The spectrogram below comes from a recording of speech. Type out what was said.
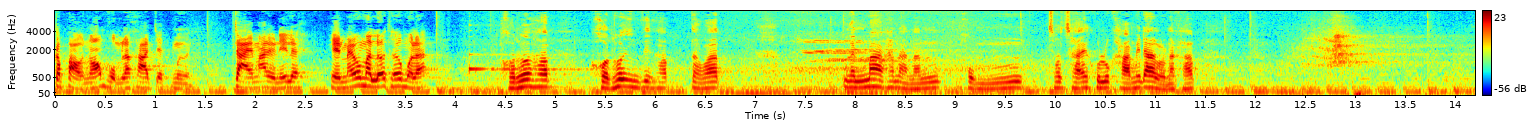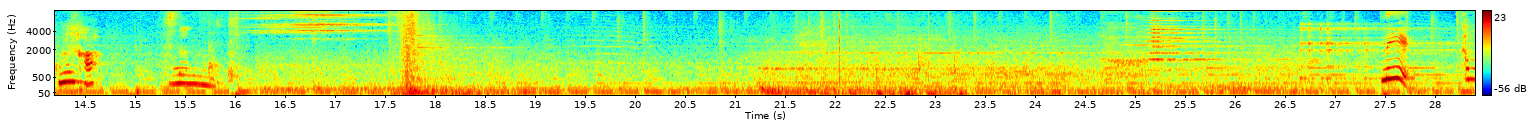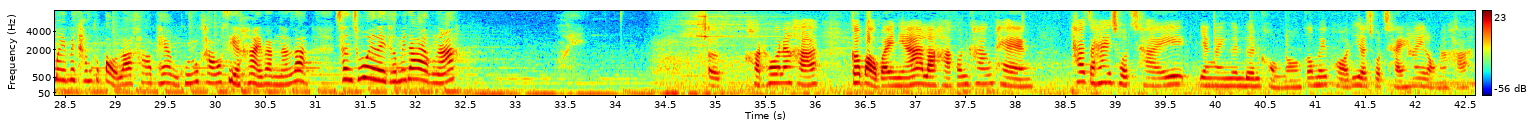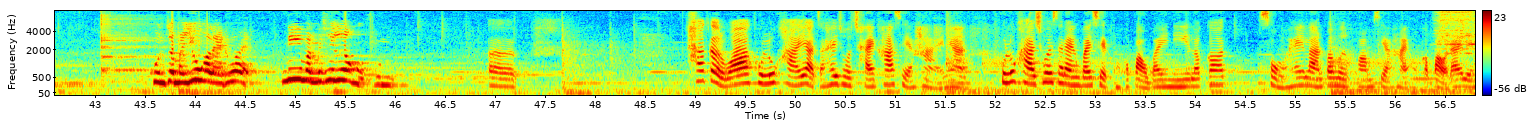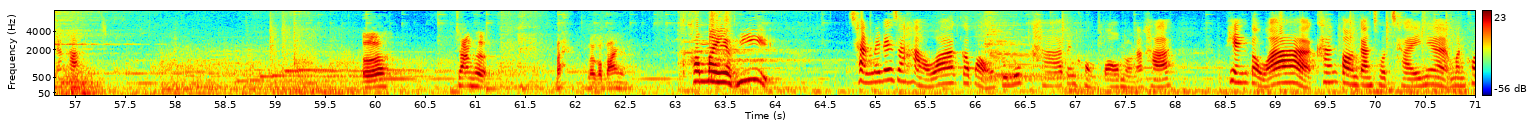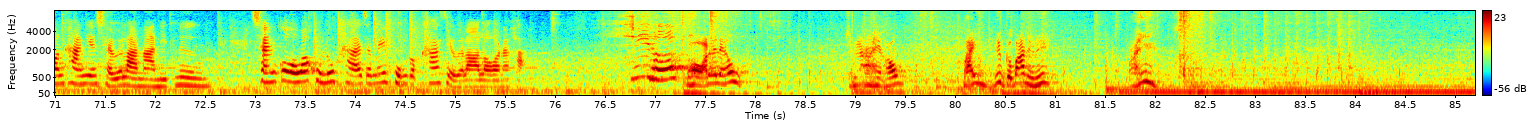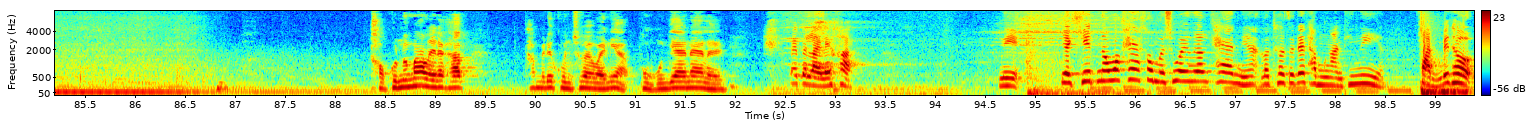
กระเป๋าน้องผมราคา 70,000 จ่ายมาเดี๋ยวนี้เลย เห็นไหมว่ามันเลอะเทอะหมดแล้ว ขอโทษครับ ขอโทษจริงๆครับ แต่ว่าเงินมากขนาดนั้น ผมชดใช้ให้คุณลูกค้าไม่ได้หรอกนะครับ คุณนุ่นคะ นั่น นี่ทำ ไมไปทำกระเป๋าราคาแพงของคุณลูกค้าเขาเสียหายแบบนั้นล่ะ ฉันช่วยอะไรเธอไม่ได้หรอกนะ เออขอโทษนะคะ กระเป๋าใบเนี้ยราคาค่อนข้างแพง ถ้าจะให้ชดใช้ยังไงเงินเดือนของน้องก็ไม่พอที่จะชดใช้ให้หรอกนะคะ คุณจะมายุ่งอะไรด้วย นี่มันไม่ใช่เรื่องของคุณ เอ่อ ถ้าเกิดว่าคุณลูกค้าอยากจะให้ชดใช้ค่าเสียหายเนี่ย คุณลูกค้าช่วยแสดงใบเสร็จของกระเป๋าใบนี้ แล้วก็ส่งให้ร้านประเมินความเสียหายของกระเป๋าได้เลยนะคะ เออ ช่างเถอะ ไป เรากลับบ้านกัน ทำไมอะพี่ ฉันไม่ได้จะหาว่ากระเป๋าของคุณลูกค้าเป็นของปลอมหรอกนะคะ เพียงแต่ว่าขั้นตอนการชดใช้เนี่ยมันค่อนข้างที่จะใช้เวลานานนิดนึง ฉันกลัวว่าคุณลูกค้าจะไม่คุ้มกับค่าเสียเวลารอนะคะ นี่เธอ พอได้แล้ว ฉันอายเขา ไป รีบกลับบ้านเดี๋ยวนี้ ไป ขอบคุณมาก ๆ เลยนะครับ ถ้าไม่ได้คุณช่วยไว้เนี่ย ผมคงแย่แน่เลย ไม่เป็นไรเลยค่ะ นี่ อย่าคิดนะว่าแค่เข้ามาช่วยเรื่องแค่เนี้ยแล้วเธอจะได้ทำงานที่นี่อะฝันไปเถอะ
